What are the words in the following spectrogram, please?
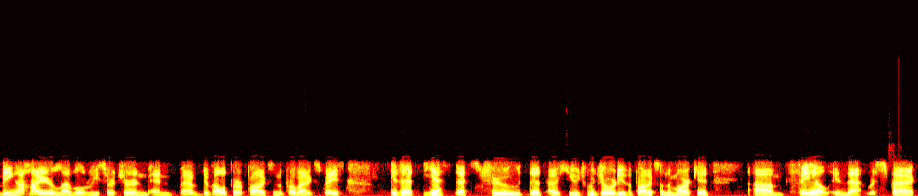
being a higher level researcher and, and uh, developer of products in the probiotic space is that yes, that's true that a huge majority of the products on the market um, fail in that respect.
